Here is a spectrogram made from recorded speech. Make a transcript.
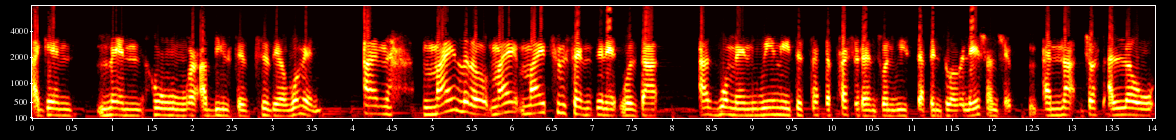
against men who were abusive to their women. And my little, my my two cents in it was that as women, we need to set the precedent when we step into a relationship and not just allow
